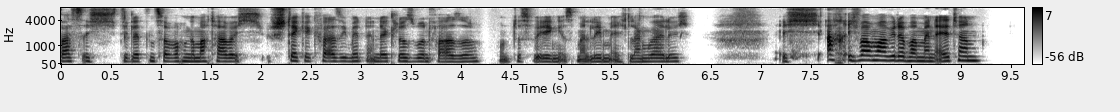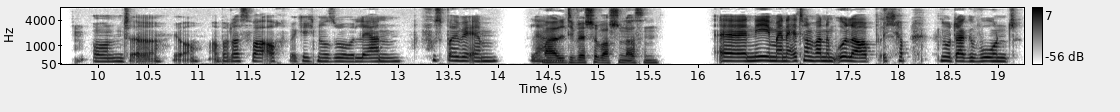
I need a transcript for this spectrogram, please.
was ich die letzten zwei Wochen gemacht habe, ich stecke quasi mitten in der Klausurenphase und deswegen ist mein Leben echt langweilig. Ich, ach, ich war mal wieder bei meinen Eltern und äh, ja, aber das war auch wirklich nur so Lernen, Fußball-WM. Lernen. Mal die Wäsche waschen lassen. Äh, nee, meine Eltern waren im Urlaub. Ich habe nur da gewohnt,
